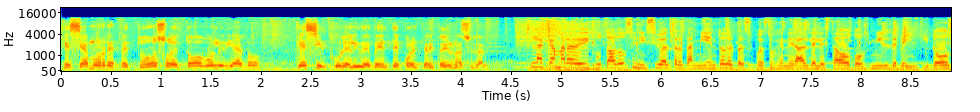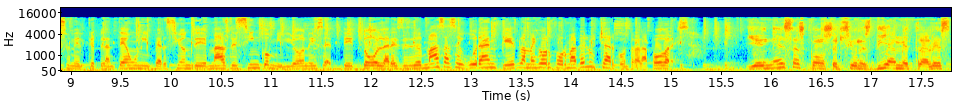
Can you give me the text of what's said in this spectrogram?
que seamos respetuosos de todo boliviano que circule libremente por el territorio nacional. La Cámara de Diputados inició el tratamiento del presupuesto general del Estado 2022 en el que plantea una inversión de más de 5 millones de dólares. Desde más aseguran que es la mejor forma de luchar contra la pobreza. Y en esas concepciones diametrales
